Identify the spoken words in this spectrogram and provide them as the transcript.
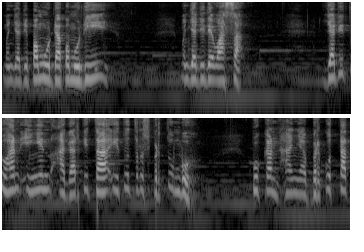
menjadi pemuda-pemudi, menjadi dewasa. Jadi Tuhan ingin agar kita itu terus bertumbuh. Bukan hanya berkutat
